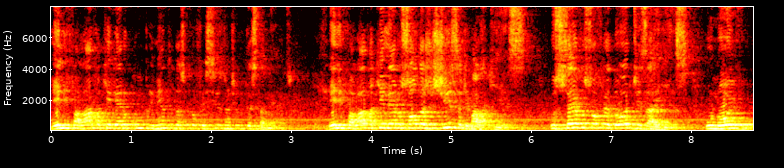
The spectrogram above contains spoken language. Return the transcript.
Ele falava que ele era o cumprimento das profecias do Antigo Testamento. Ele falava que ele era o sol da justiça de Malaquias, o servo sofredor de Isaías, o noivo,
